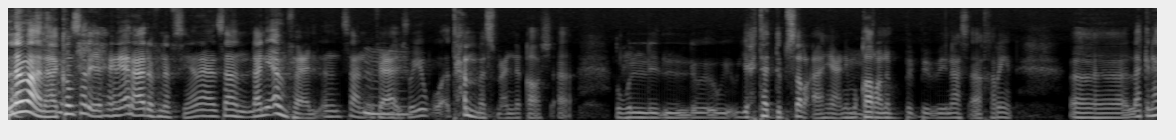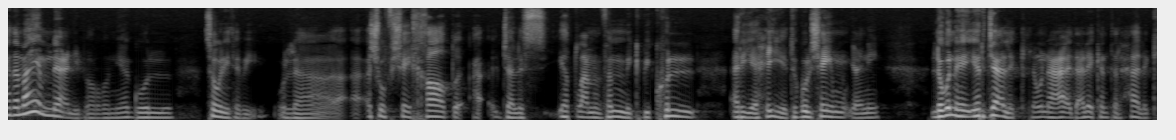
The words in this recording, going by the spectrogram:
لا ما أنا اكون صريح يعني أنا أعرف نفسي أنا إنسان لأني أنفعل إنسان. انفعال شوي وأتحمس مع النقاش آه، ويحتد بسرعة يعني. مقارنة ب- ب- بناس آخرين آه، لكن هذا ما يمنعني برضو إني أقول سوي اللي تبيه ولا أشوف شيء خاطئ جالس يطلع من فمك بكل أريحية تقول شيء يعني لو إنه يرجع لك لو إنه عائد عليك أنت لحالك.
